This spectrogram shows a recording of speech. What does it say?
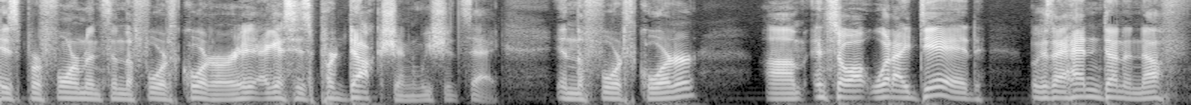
His performance in the fourth quarter, or I guess his production, we should say, in the fourth quarter. Um, and so what I did, because I hadn't done enough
